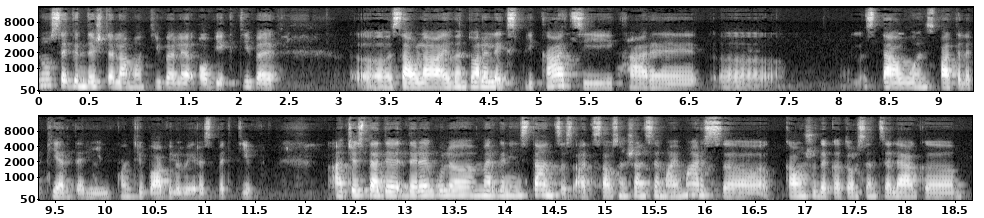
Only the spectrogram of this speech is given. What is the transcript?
nu se gândește la motivele obiective uh, sau la eventualele explicații care uh, stau în spatele pierderii contribuabilului respectiv. Acestea de, de regulă merg în instanță sau sunt șanse mai mari să, ca un judecător să înțeleagă Uh,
